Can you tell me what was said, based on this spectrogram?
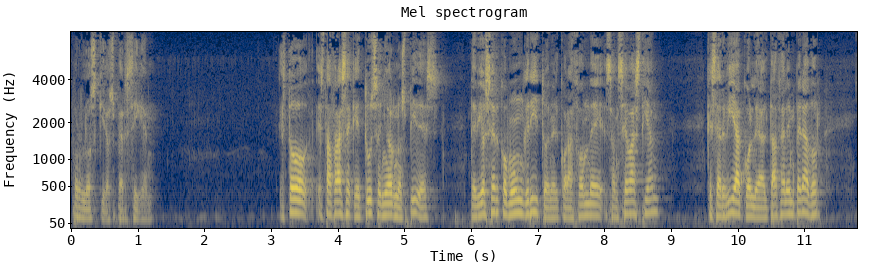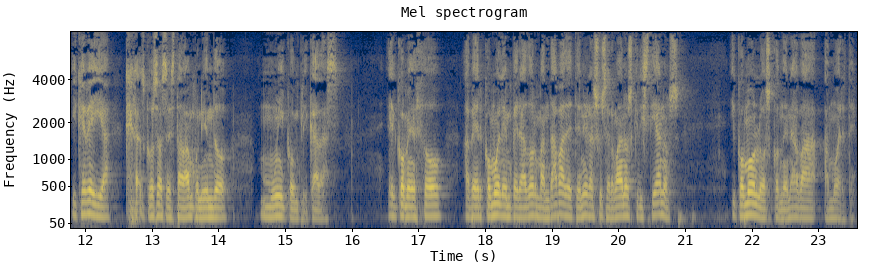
por los que os persiguen. Esto, esta frase que tú, Señor, nos pides, debió ser como un grito en el corazón de San Sebastián, que servía con lealtad al emperador y que veía que las cosas se estaban poniendo muy complicadas. Él comenzó a ver cómo el emperador mandaba detener a sus hermanos cristianos y cómo los condenaba a muerte.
